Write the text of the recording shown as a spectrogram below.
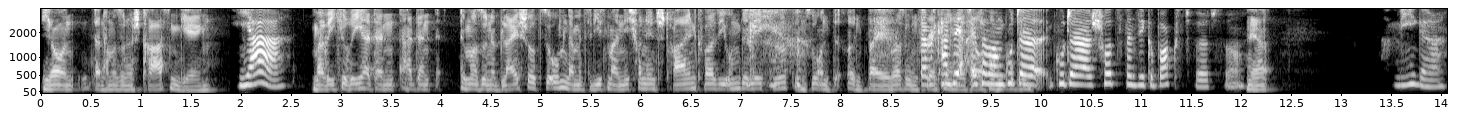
Ja, und dann haben wir so eine Straßengang. Ja, Marie Curie hat dann, hat dann immer so eine Bleischürze um, damit sie diesmal nicht von den Strahlen quasi umgelegt wird und so. Und, und bei Rosalind Franklin kann sie, ist auch aber ein guter, guter Schutz, wenn sie geboxt wird. So. Ja. Mega.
